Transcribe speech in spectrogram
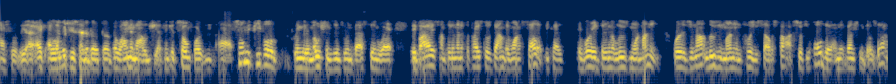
Absolutely. I, I- love what you said about the, the line analogy. I think it's so important. Uh, so many people bring their emotions into investing where they buy something and then if the price goes down, they want to sell it because they're worried they're going to lose more money. Whereas you're not losing money until you sell the stock. So if you hold it and it eventually goes down,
